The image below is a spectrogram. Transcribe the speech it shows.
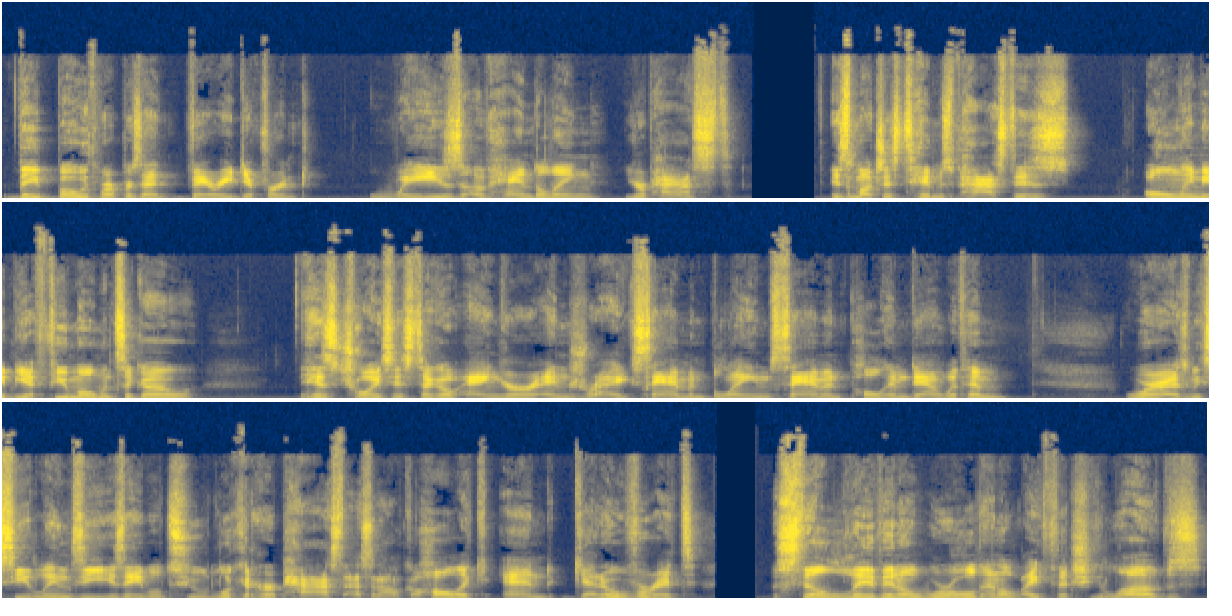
they both represent very different ways of handling your past. As much as Tim's past is only maybe a few moments ago, his choice is to go anger and drag Sam and blame Sam and pull him down with him. Whereas we see Lindsay is able to look at her past as an alcoholic and get over it, still live in a world and a life that she loves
